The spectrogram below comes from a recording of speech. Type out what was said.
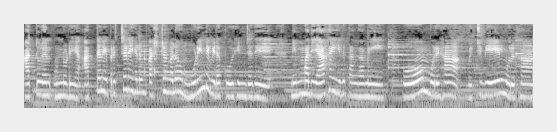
அத்துடன் உன்னுடைய அத்தனை பிரச்சனைகளும் கஷ்டங்களும் முடிந்துவிடப் போகின்றது. நிம்மதியாக இரு தங்கமே. ஓம் முருகா வெற்றிவேல் முருகா.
